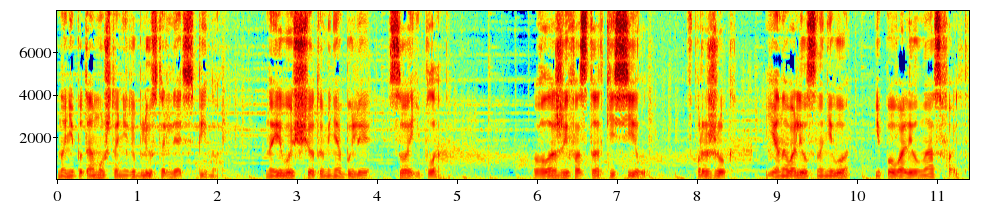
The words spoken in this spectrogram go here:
но не потому, что не люблю стрелять в спину. На его счет у меня были свои планы. Вложив остатки сил в прыжок, я навалился на него и повалил на асфальт.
